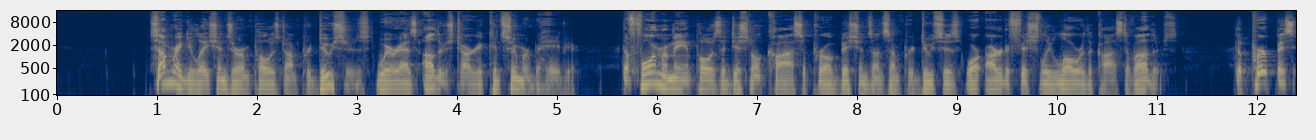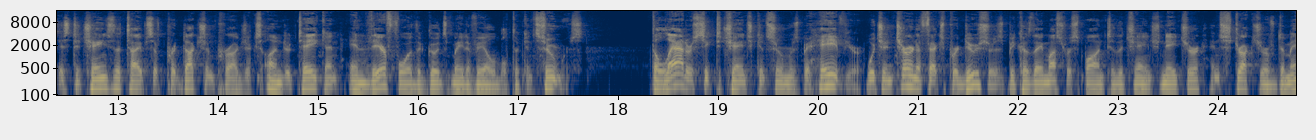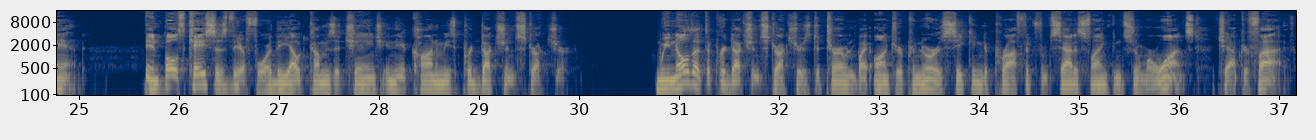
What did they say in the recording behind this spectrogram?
Some regulations are imposed on producers, whereas others target consumer behavior. The former may impose additional costs or prohibitions on some producers or artificially lower the cost of others. The purpose is to change the types of production projects undertaken and therefore the goods made available to consumers. The latter seek to change consumers' behavior, which in turn affects producers because they must respond to the changed nature and structure of demand. In both cases, therefore, the outcome is a change in the economy's production structure. We know that the production structure is determined by entrepreneurs seeking to profit from satisfying consumer wants, Chapter 5.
